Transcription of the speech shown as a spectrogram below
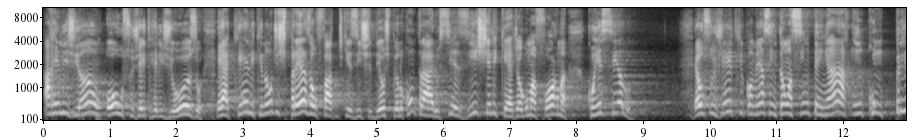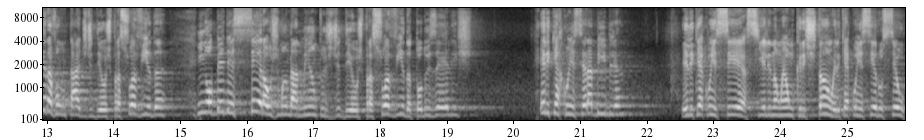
A religião ou o sujeito religioso é aquele que não despreza o fato de que existe Deus, pelo contrário, se existe, ele quer de alguma forma conhecê-lo. É o sujeito que começa então a se empenhar em cumprir a vontade de Deus para a sua vida, em obedecer aos mandamentos de Deus para a sua vida, todos eles. Ele quer conhecer a Bíblia, ele quer conhecer, se ele não é um cristão, ele quer conhecer o seu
